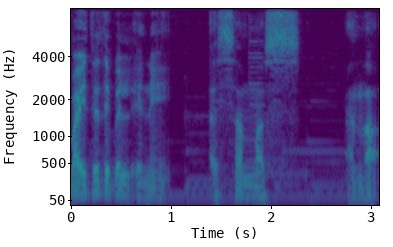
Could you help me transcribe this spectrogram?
വൈദ്യുതി ബിൽ ഇനി എസ് എം എസ് എന്ന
